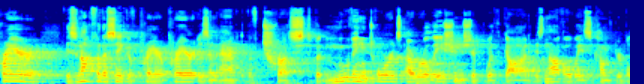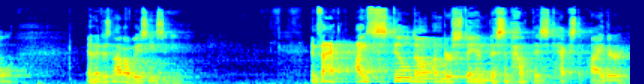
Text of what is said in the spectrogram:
Prayer is not for the sake of prayer, prayer is an act of trust. But moving towards our relationship with God is not always comfortable, and it is not always easy. In fact, I still don't understand this about this text either.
